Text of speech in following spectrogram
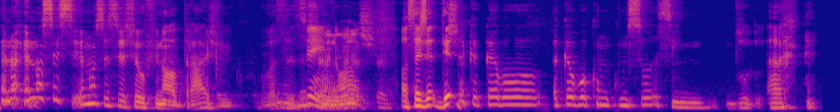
Eu não, eu não sei se, eu não sei se achei o final trágico. Vocês Sim, acharam? acho. acho. Ou seja, de- Achei que acabou, acabou como começou, assim, ah,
